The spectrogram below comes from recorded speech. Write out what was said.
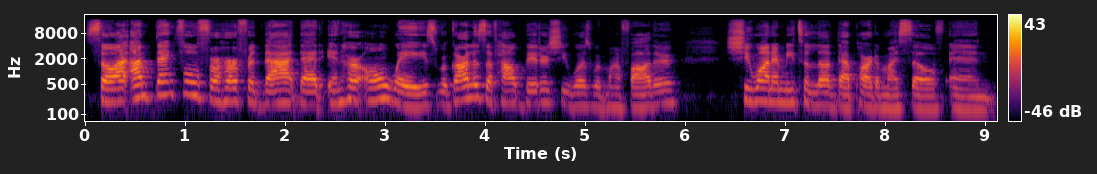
So I, I'm thankful for her for that. That in her own ways, regardless of how bitter she was with my father, she wanted me to love that part of myself, and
